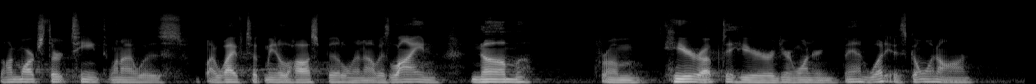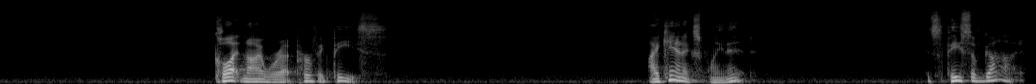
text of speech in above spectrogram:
on March 13th, when I was my wife took me to the hospital and I was lying numb from here up to here, and you're wondering, man, what is going on? Colette and I were at perfect peace. I can't explain it. It's the peace of God.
